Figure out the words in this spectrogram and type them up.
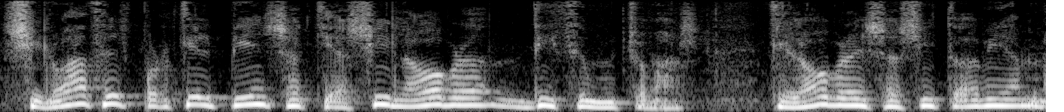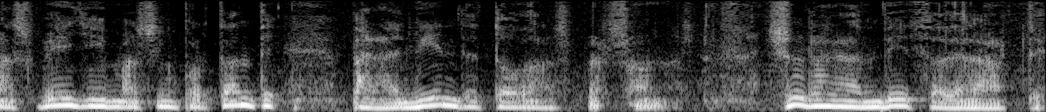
si lo haces porque él piensa que así la obra dice mucho más, que la obra es así todavía más bella y más importante para el bien de todas las personas. Eso es la grandeza del arte,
